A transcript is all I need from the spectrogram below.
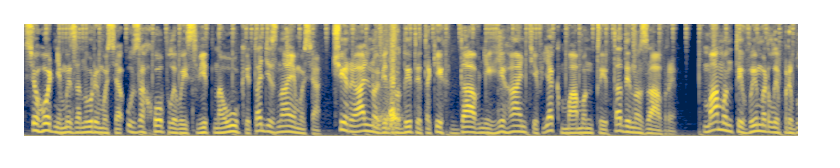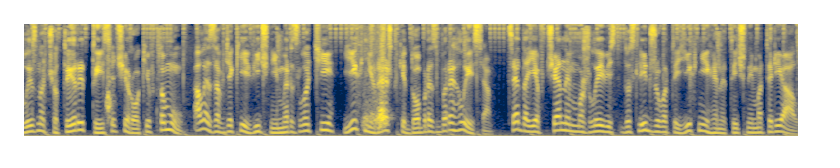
Сьогодні ми зануримося у захопливий світ науки та дізнаємося, чи реально відродити таких давніх гігантів, як мамонти та динозаври. Мамонти вимерли приблизно 4 тисячі років тому, але завдяки вічній мерзлоті їхні рештки добре збереглися. Це дає вченим можливість досліджувати їхній генетичний матеріал.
